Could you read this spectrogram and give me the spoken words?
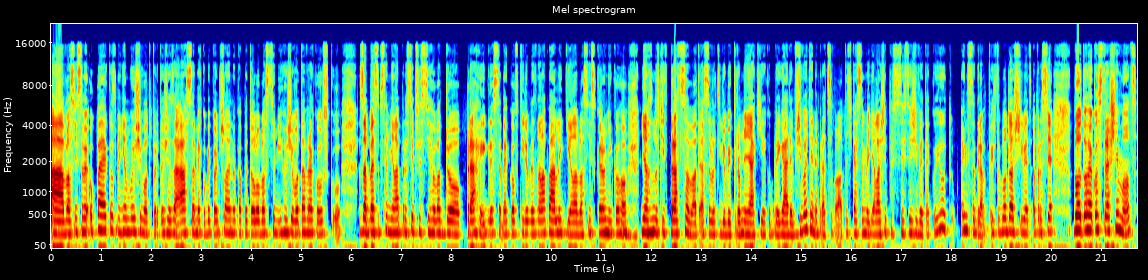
a vlastně se mi úplně jako změnil můj život, protože za A jsem jakoby končila jednu kapitolu vlastně mýho života v Rakousku, za B jsem se měla prostě přestěhovat do Prahy, kde jsem jako v té době znala pár lidí, ale vlastně skoro nikoho. Hmm. Měla jsem začít pracovat, já jsem do té doby kromě nějaký jako brigády v životě nepracovala. Teďka jsem věděla, že prostě chci živit jako YouTube a Instagram, takže to byla další věc a prostě bylo toho jako strašně moc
